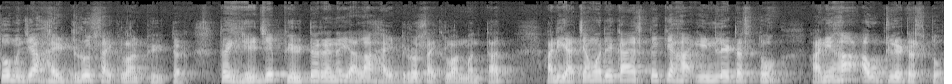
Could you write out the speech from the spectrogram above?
तो म्हणजे हायड्रोसायक्लॉन फिल्टर तर हे जे फिल्टर आहे ना याला हायड्रोसायक्लॉन म्हणतात. आणि याच्यामध्ये काय असतं की हा इनलेट असतो आणि हा आउटलेट असतो.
